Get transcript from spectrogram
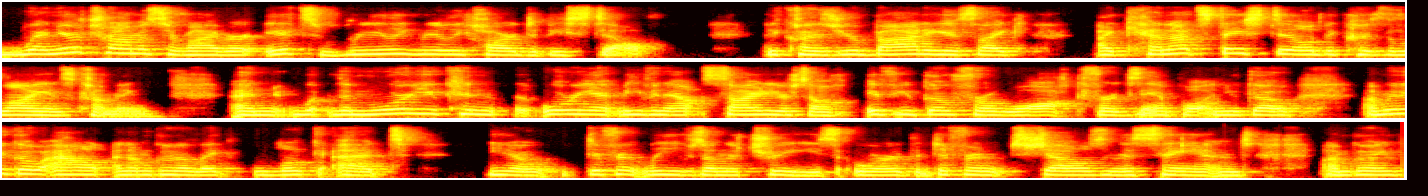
when you're a trauma survivor, it's really, really hard to be still because your body is like, I cannot stay still because the lion's coming. And w- the more you can orient even outside of yourself, if you go for a walk, for example, and you go, I'm going to go out and I'm going to like look at you know different leaves on the trees or the different shells in the sand. I'm going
